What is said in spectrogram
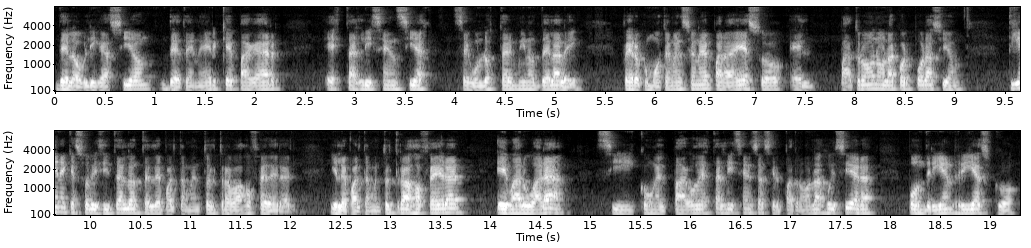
de la obligación de tener que pagar estas licencias según los términos de la ley, pero como te mencioné, para eso el patrón o la corporación tiene que solicitarlo ante el Departamento del Trabajo Federal y el Departamento del Trabajo Federal evaluará si con el pago de estas licencias, si el patrón las hiciera, pondría en riesgo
